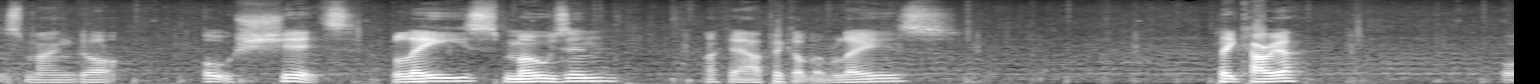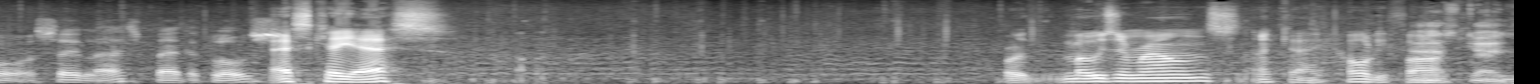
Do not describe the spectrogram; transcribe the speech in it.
This man got... Oh shit. Blaze, Mosin. Okay, I'll pick up the Blaze. Plate carrier. Oh, say less, better close. SKS. Or Mosin rounds. Okay, holy Yeah, fuck. this guy's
